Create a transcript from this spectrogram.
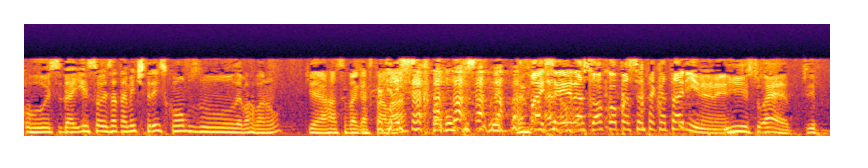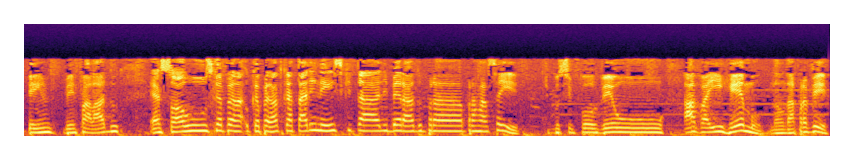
O, esse daí são exatamente três combos no Levar Barão. Que a raça vai gastar lá. Mas aí era só a Copa Santa Catarina, né? Isso, é, bem, bem falado. É só os campeonato, o campeonato catarinense que tá liberado pra, pra raça aí. Tipo, se for ver um Havaí Remo, não dá pra ver,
